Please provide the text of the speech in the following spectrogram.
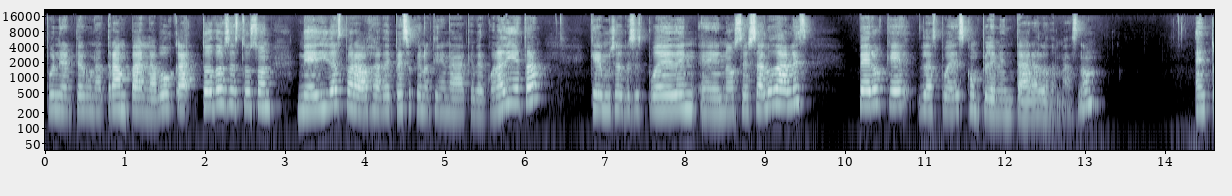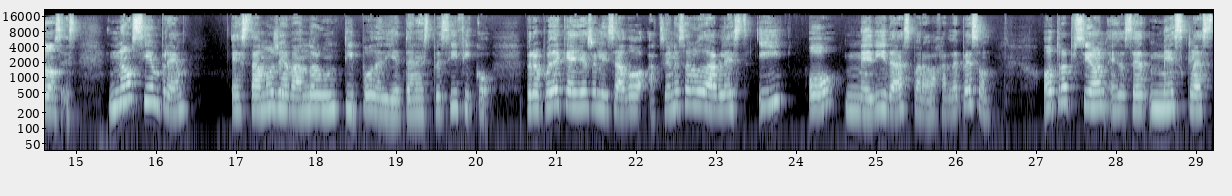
ponerte alguna trampa en la boca, todos estos son medidas para bajar de peso que no tienen nada que ver con la dieta, que muchas veces pueden eh, no ser saludables, pero que las puedes complementar a lo demás, ¿no? Entonces, no siempre estamos llevando algún tipo de dieta en específico, pero puede que hayas realizado acciones saludables y o medidas para bajar de peso. Otra opción es hacer mezclas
